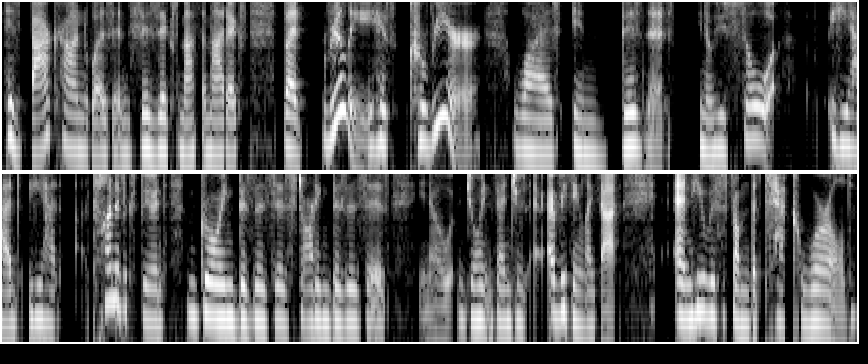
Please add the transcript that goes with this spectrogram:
His background was in physics, mathematics, but really his career was in business. You know, he's so, he had, he had a ton of experience growing businesses, starting businesses, you know, joint ventures, everything like that. And he was from the tech world.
